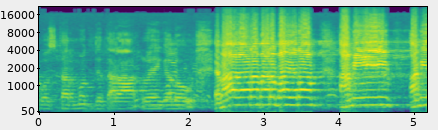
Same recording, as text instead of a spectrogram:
অবস্থার মধ্যে তারা রয়ে গেল। এবার আমার ভাইয়েরা, আমি আমি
